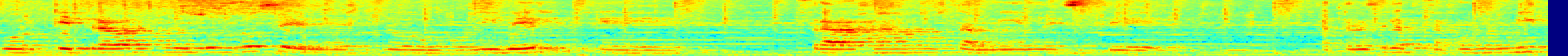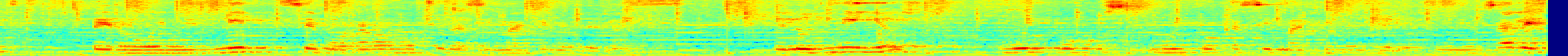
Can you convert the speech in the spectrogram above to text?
Porque nosotros en nuestro nivel eh, trabajamos también este, a través de la plataforma Meet, pero en el Meet se borraban mucho las imágenes de, los niños, muy, pocos, muy pocas imágenes de los niños salen,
